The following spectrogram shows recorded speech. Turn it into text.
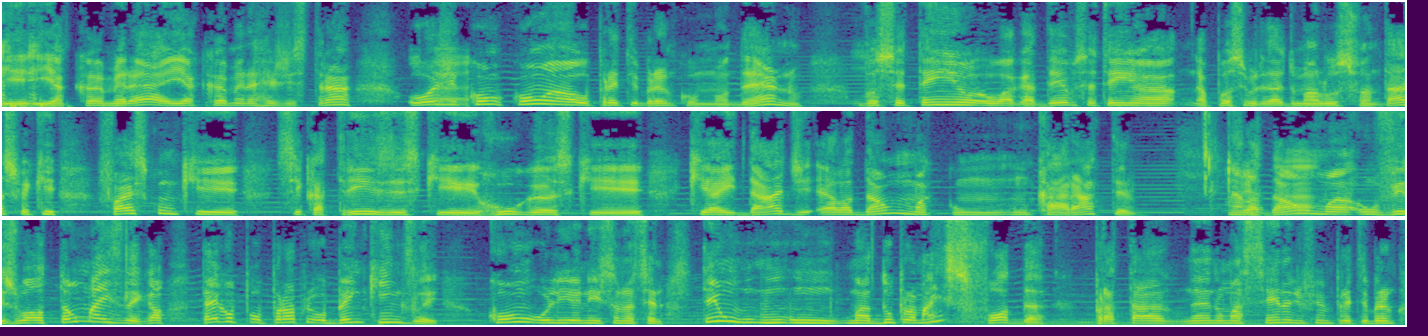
e, e a câmera é, e a câmera registrar. Hoje É. com, com a- o preto e branco moderno, você tem o, o HD, você tem a, a possibilidade de uma luz fantástica que faz com que cicatrizes, que rugas, que, que a idade ela dá uma, um, um caráter ela dá Verdade. uma, um visual tão mais legal. Pega o, o próprio o Ben Kingsley com o Liam Neeson na cena. Tem um- um- um- uma dupla mais foda pra estar né, numa cena de filme preto e branco.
